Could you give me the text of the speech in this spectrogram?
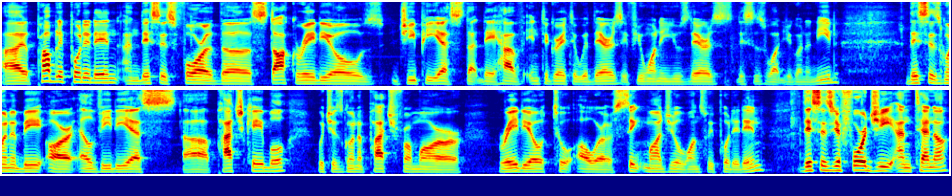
I'll probably put it in, and this is for the stock radios GPS that they have integrated with theirs. If you want to use theirs, this is what you're going to need. This is going to be our LVDS uh, patch cable, which is going to patch from our radio to our sync module once we put it in. This is your 4G antenna.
